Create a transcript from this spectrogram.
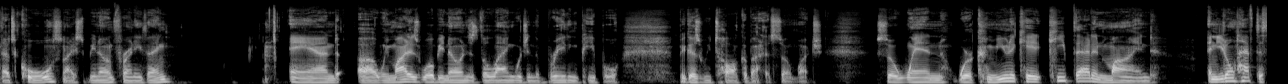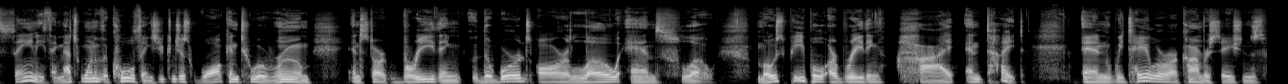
that's cool. It's nice to be known for anything and uh, we might as well be known as the language and the breathing people because we talk about it so much. So when we're communicating, keep that in mind. And you don't have to say anything. That's one of the cool things. You can just walk into a room and start breathing. The words are low and slow. Most people are breathing high and tight. And we tailor our conversations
